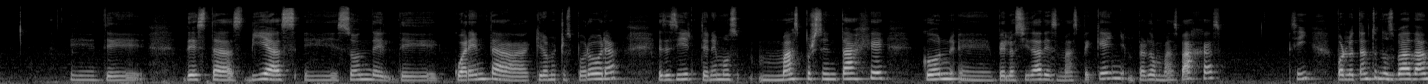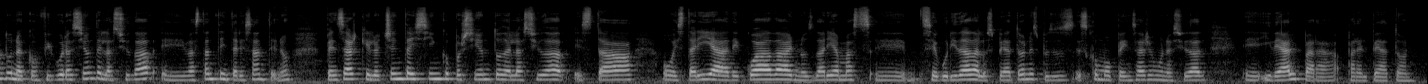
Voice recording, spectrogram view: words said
eh, de, de, estas vías eh, son de, de 40 kilómetros por hora, es decir, tenemos más porcentaje con eh, velocidades más pequeñas, perdón, más bajas. ¿Sí? Por lo tanto, nos va dando una configuración de la ciudad bastante interesante, ¿no? Pensar que el 85% de la ciudad está o estaría adecuada, nos daría más seguridad a los peatones, pues es, es, como pensar en una ciudad ideal para, para el peatón.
